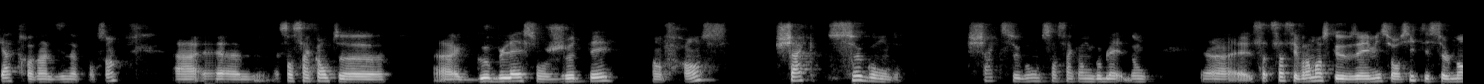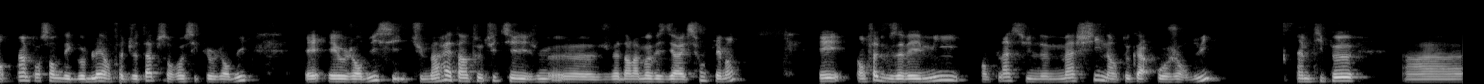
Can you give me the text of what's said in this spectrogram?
99%. Euh, 150 euh, euh, gobelets sont jetés en France chaque seconde. Chaque seconde, 150 gobelets. Donc ça, ça c'est vraiment ce que vous avez mis sur le site et seulement 1% des gobelets en fait jetables sont recyclés aujourd'hui. Et, et aujourd'hui, si tu m'arrêtes hein, tout de suite, si je, me, je, vais dans la mauvaise direction, Clément. Et en fait, vous avez mis en place une machine, en tout cas aujourd'hui, un petit peu. Euh,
